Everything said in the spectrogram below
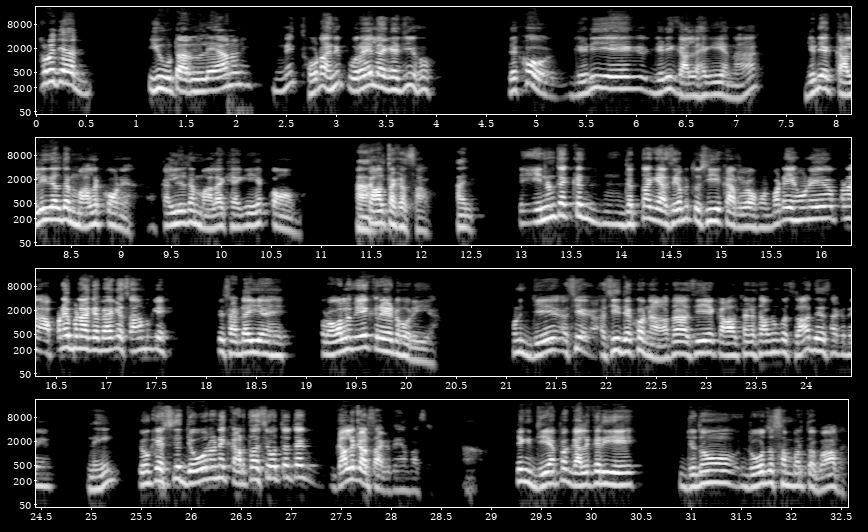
ਥੋੜਾ ਜਿਹਾ ਯੂ ਟਰਨ ਲਿਆ ਉਹਨਾਂ ਨੇ। ਨਹੀਂ ਥੋੜਾ ਨਹੀਂ ਪੂਰਾ ਹੀ ਲੈ ਗਿਆ ਜੀ ਉਹ। ਦੇਖੋ ਜਿਹੜੀ ਇਹ ਜਿਹੜੀ ਗੱਲ ਹੈਗੀ ਆ ਨਾ ਜਿਹੜੀ ਅਕਾਲੀ ਦਲ ਦਾ ਮਾਲਕ ਕੌਣ ਆ? ਅਕਾਲੀ ਦਲ ਦਾ ਮਾਲਕ ਹੈਗੀ ਆ ਕੌਮ ਹਾਂ। ਅਕਾਲ ਤਖਤ ਸਾਹਿਬ। ਹਾਂਜੀ। ਤੇ ਇਹਨਾਂ ਨੂੰ ਤਾਂ ਇੱਕ ਦਿੱਤਾ ਗਿਆ ਸੀਗਾ ਵੀ ਤੁਸੀਂ ਇਹ ਕਰ ਲਓ ਹੁਣ ਬਟ ਇਹ ਹੁਣ ਇਹ ਆਪਣਾ ਆਪਣੇ ਬਣਾ ਕੇ ਬਹਿ ਕੇ ਸਾਂਭ ਕੇ ਵੀ ਸਾਡਾ ਹੀ ਆ ਇਹ। ਪ੍ਰੋਬਲਮ ਇਹ ਕ੍ਰੀਏਟ ਹੋ ਰਹੀ ਆ। ਹੁਣ ਜੇ ਅਸੀਂ ਅਸੀਂ ਦੇਖੋ ਨਾ ਤਾਂ ਅਸੀਂ ਇਹ ਅਕਾਲ ਤਖਤ ਸਾਹਿਬ ਨੂੰ ਕੋਈ ਸਲਾਹ ਦੇ ਸਕਦੇ ਹਾਂ। ਨਹੀਂ। ਕਿਉਂਕਿ ਅਸੀਂ ਜੋ ਉਹਨਾਂ ਨੇ ਕਰਤਾ ਸੀ ਉਹ ਤੇ ਗੱਲ ਕਰ ਸਕਦੇ ਹਾਂ ਬਸ। ਹਾਂ। ਲੇਕਿਨ ਜੇ ਆਪਾਂ ਗੱਲ ਕਰੀਏ ਜਦੋਂ 2 ਦਸੰਬਰ ਤੋਂ ਬਾਅਦ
